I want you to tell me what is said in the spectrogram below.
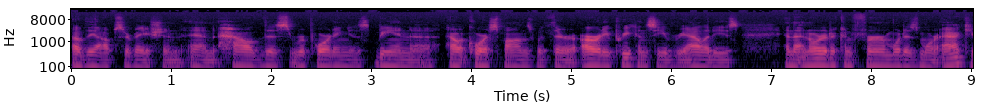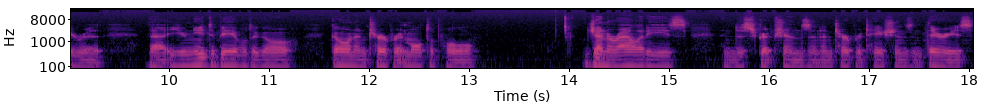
of the observation and how this reporting is being uh, how it corresponds with their already preconceived realities. And that in order to confirm what is more accurate that you need to be able to go go and interpret multiple generalities and descriptions and interpretations and theories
